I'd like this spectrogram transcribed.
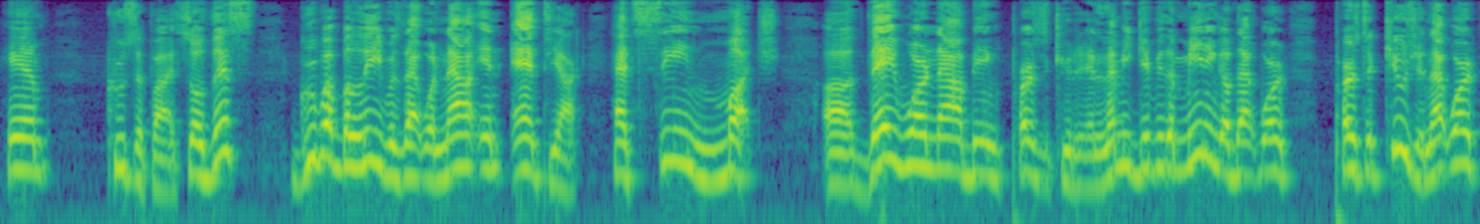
Him crucified. So this group of believers that were now in Antioch had seen much. Uh, they were now being persecuted. And let me give you the meaning of that word persecution. That word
